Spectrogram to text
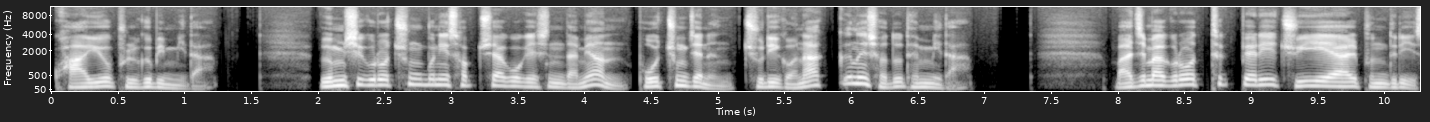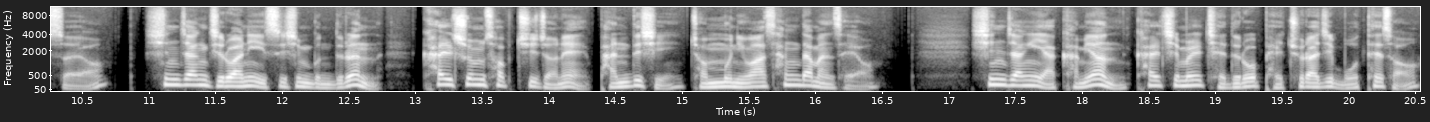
과유불급입니다. 음식으로 충분히 섭취하고 계신다면 보충제는 줄이거나 끊으셔도 됩니다. 마지막으로 특별히 주의해야 할 분들이 있어요. 신장 질환이 있으신 분들은 칼슘 섭취 전에 반드시 전문의와 상담하세요. 신장이 약하면 칼슘을 제대로 배출하지 못해서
